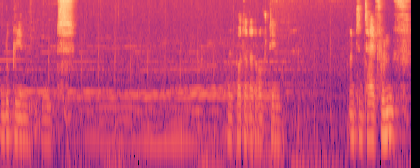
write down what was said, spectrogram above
Lupin und Harry Potter da drauf stehen. Und in Teil 5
